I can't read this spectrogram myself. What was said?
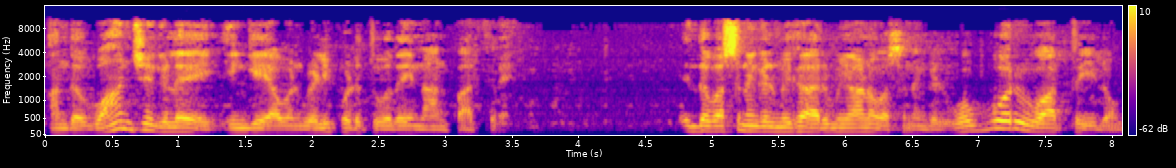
அந்த வாஞ்சைகளை இங்கே அவன் வெளிப்படுத்துவதை நான் பார்க்கிறேன். இந்த வசனங்கள் மிக அருமையான வசனங்கள். ஒவ்வொரு வார்த்தையிலும்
